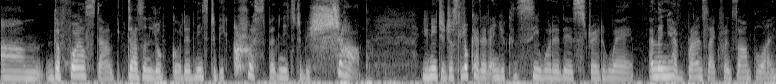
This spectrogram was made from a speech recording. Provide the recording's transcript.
Um, the foil stamp doesn't look good. It needs to be crisp, it needs to be sharp you need to just look at it and you can see what it is straight away. And then you have brands like, for example, I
